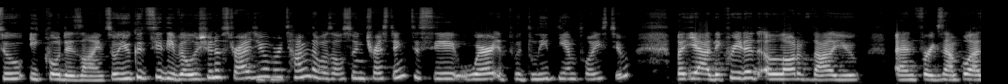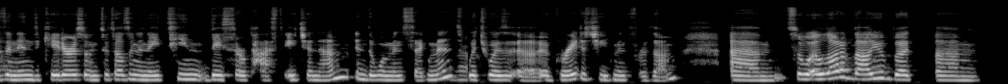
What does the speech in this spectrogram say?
to eco design. So you could see the evolution of strategy over mm-hmm. time. That was also interesting to see where it would lead the employees to. But yeah, they created a lot of value. And for example, as an indicator, so in 2018, they surpassed H&M in the women's segment, yeah. which was a great achievement for them. Um, so a lot of value, but um,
